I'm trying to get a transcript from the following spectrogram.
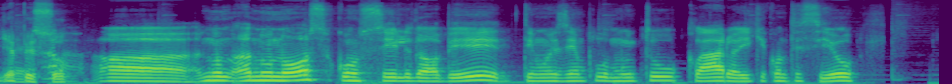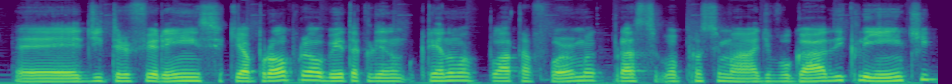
E a é, pessoa. Ah, ah, no, no, nosso conselho da OAB tem um exemplo muito claro aí que aconteceu é, de interferência que a própria OAB está criando, criando uma plataforma para aproximar advogado e cliente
